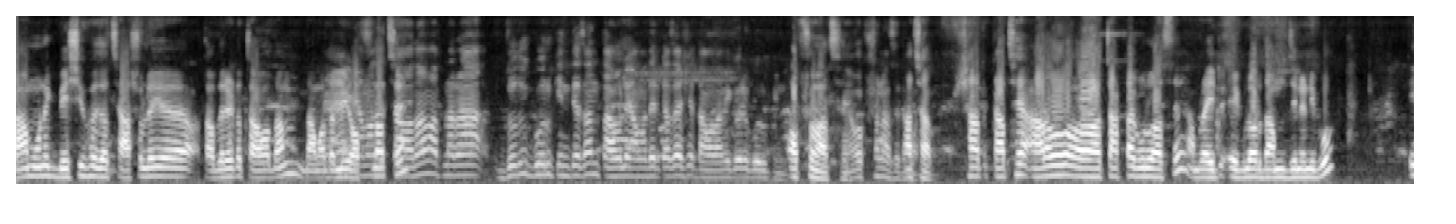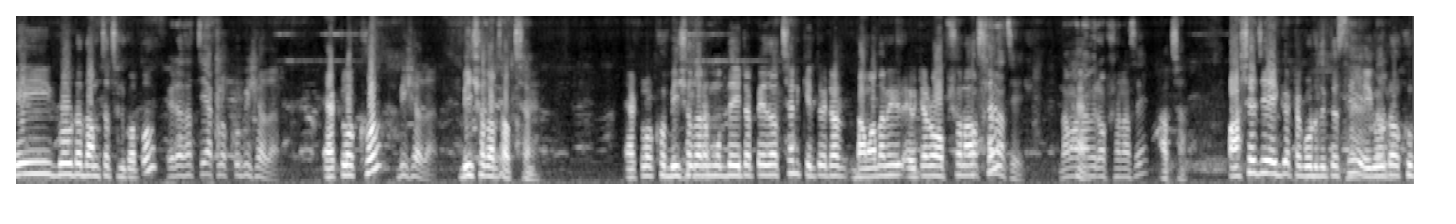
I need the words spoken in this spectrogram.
দাম অনেক বেশি হয়ে যাচ্ছে আসলে তাদের এটা চাওয়া দাম দামাদামির হ্যাঁ, অপশন আছে। চাওয়া দাম আপনারা যদি গরু কিনতে চান তাহলে আমাদের কাছে এসে দামাদামি করে গরু কিনবেন অপশন আছে। হ্যাঁ অপশন আছে আচ্ছা সাত কাছে আরও চারটা গরু আছে আমরা এগুলোর দাম জেনে নিব। এই গরুটার দাম চাচ্ছেন কত? এটা চাচ্ছি এক লক্ষ বিশ হাজার। এক লক্ষ বিশ হাজার। বিশ হাজার চাচ্ছেন। এক লক্ষ বিশ হাজারের মধ্যে এটা পেয়ে যাচ্ছেন কিন্তু এটার দামাদামি এটারও অপশন আছে? দামাদামির অপশন আছে। আচ্ছা পাশে যে একটা গরু দেখতেছি হ্যাঁ, এই গরুটাও খুব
